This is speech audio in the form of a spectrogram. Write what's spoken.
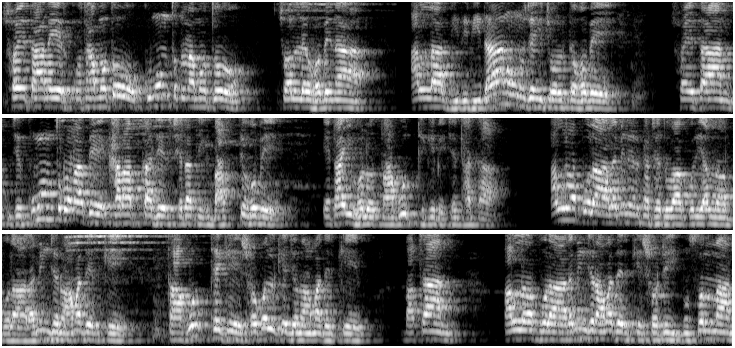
শয়তানের কথা মতো কুমন্ত্রণা মতো চললে হবে না। আল্লাহর বিধিবিধান অনুযায়ী চলতে হবে। শয়তান যে কুমন্ত্রণা দেয় খারাপ কাজের, সেটা থেকে বাঁচতে হবে। এটাই হলো তাগুত থেকে বেঁচে থাকা। আল্লাহ রাবুল্লাহ আলমিনের কাছে দোয়া করি, আল্লাহ রাবুল্লাহ আলমিন যেন আমাদেরকে তাগুত থেকে সকলকে যেন আমাদেরকে বাঁচান। আল্লাহ রাবুল্লাহ আলমিন যেন আমাদেরকে সঠিক মুসলমান,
